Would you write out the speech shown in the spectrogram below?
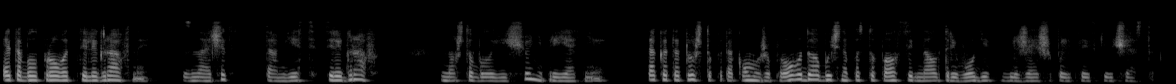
Это был провод телеграфный, значит, там есть телеграф. Но что было еще неприятнее, так это то, что по такому же проводу обычно поступал сигнал тревоги в ближайший полицейский участок.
